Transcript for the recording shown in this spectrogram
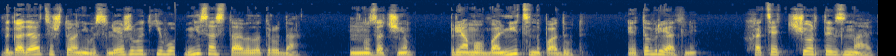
догадаться, что они выслеживают его, не составило труда. Но зачем? Прямо в больнице нападут? Это вряд ли. Хотя черт их знает.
